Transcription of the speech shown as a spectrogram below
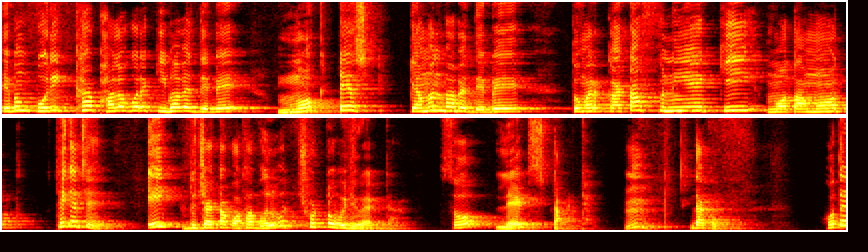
এবং পরীক্ষা ভালো করে কীভাবে দেবে মক টেস্ট কেমনভাবে দেবে, তোমার কাট অফ নিয়ে কি মতামত, ঠিক আছে? এই দু চারটা কথা বলব, ছোট্ট ভিডিও একটা। So let start hmm? দেখো, হতে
